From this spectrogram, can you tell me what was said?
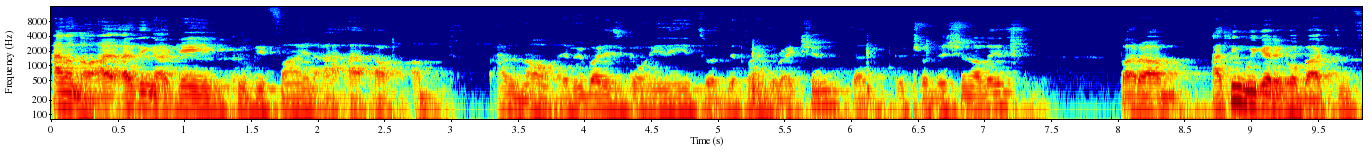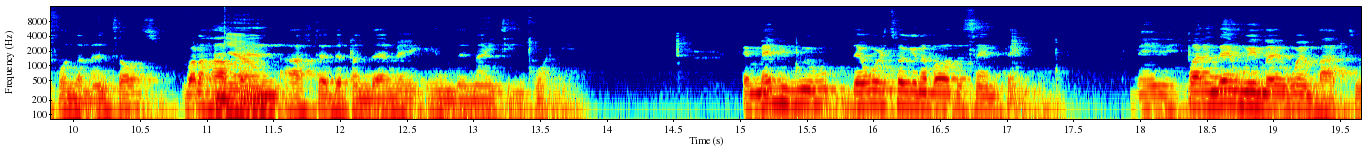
I don't know. I, I think a game could be fine. I, I, I, I'm- don't know. Everybody's going into a different direction that the traditional is. But um, I think we got to go back to fundamentals. What happened after the pandemic in the 1920? And maybe we they were talking about the same thing. Maybe. But and then we may- went back to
